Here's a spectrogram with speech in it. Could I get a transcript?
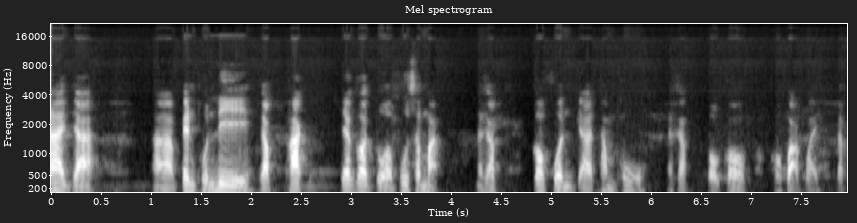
น่าจะเป็นผลดีกับพักแล้วก็ตัวผู้สมัครนะครับ ก็ควรจะทำโพลนะครับผมก็ขอฝากไว้ครับ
